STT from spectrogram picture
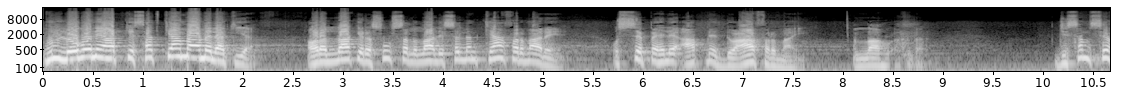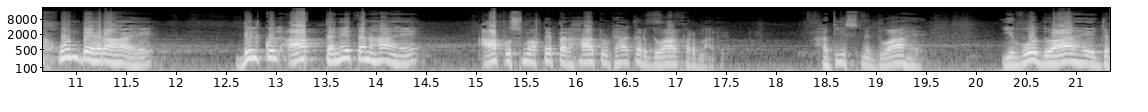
ان لوگوں نے آپ کے ساتھ کیا معاملہ کیا اور اللہ کے رسول صلی اللہ علیہ وسلم کیا فرما رہے ہیں۔ اس سے پہلے آپ نے دعا فرمائی۔ اللہ اکبر۔ جسم سے خون بہ رہا ہے بالکل آپ تنے تنہا ہیں، آپ اس موقع پر ہاتھ اٹھا کر دعا فرما رہے حدیث میں دعا ہے۔ یہ وہ دعا ہے جب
